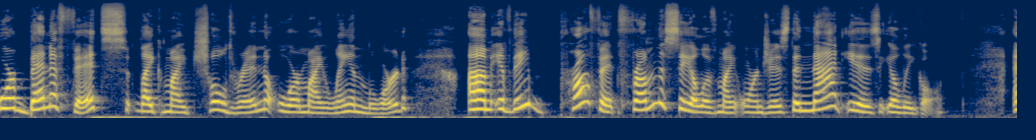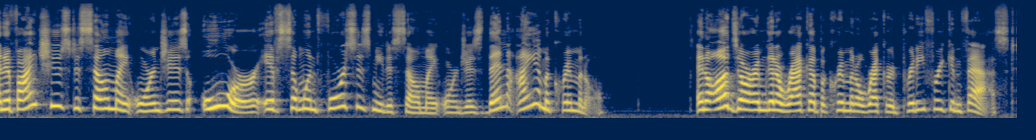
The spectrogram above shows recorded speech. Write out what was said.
or benefits, like my children or my landlord, um, if they profit from the sale of my oranges, then that is illegal. And if I choose to sell my oranges, or if someone forces me to sell my oranges, then I am a criminal. And odds are I'm going to rack up a criminal record pretty freaking fast.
